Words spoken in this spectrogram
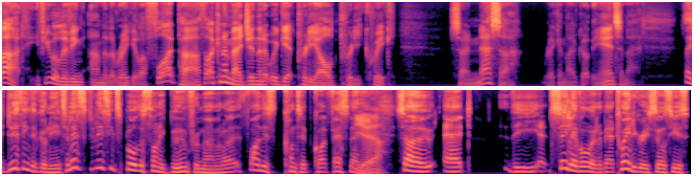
But if you were living under the regular flight path, I can imagine that it would get pretty old pretty quick. So NASA reckon they've got the answer, Matt. They do think they've got an answer. Let's let's explore the sonic boom for a moment. I find this concept quite fascinating. Yeah. So at the at sea level at about 20 degrees Celsius,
